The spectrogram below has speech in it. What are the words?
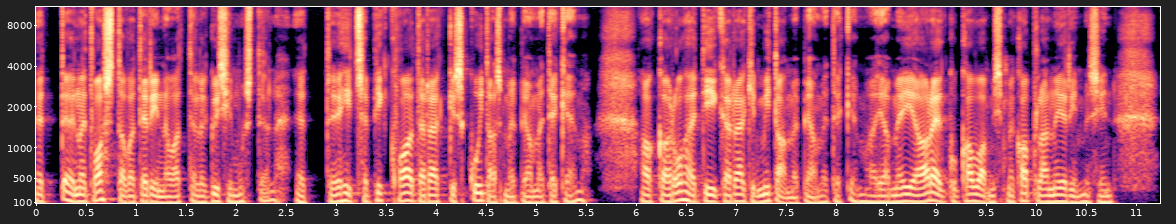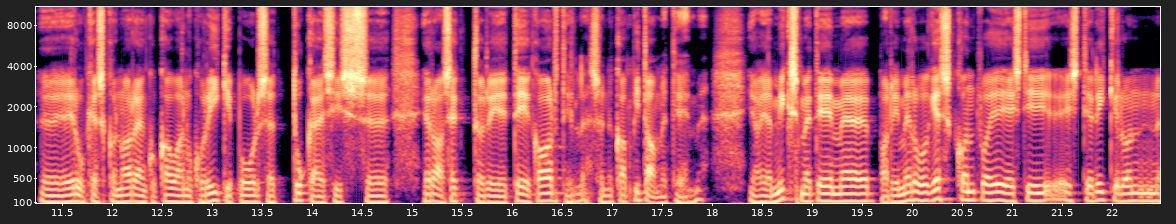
et need vastavad erinevatele küsimustele, et ehituse pikk vaade rääkis, kuidas me peame tegema. aga Rohetiiger räägib, mida me peame tegema ja meie arengukava, mis me ka planeerime siin, eh, elukeskkonna arengukava nagu riigipoolset tuge siis eh, erasektori teekaardile, see on ju ka, mida me teeme. ja, ja miks me teeme parim elukeskkond või Eesti, Eesti riigil on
